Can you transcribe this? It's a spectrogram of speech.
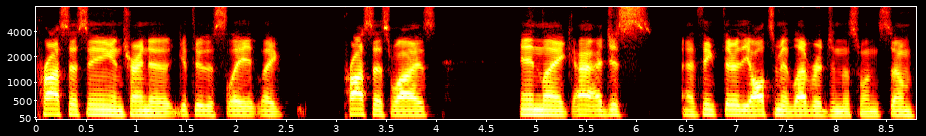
processing and trying to get through the slate, like process wise, and like I, I just I think they're the ultimate leverage in this one. So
